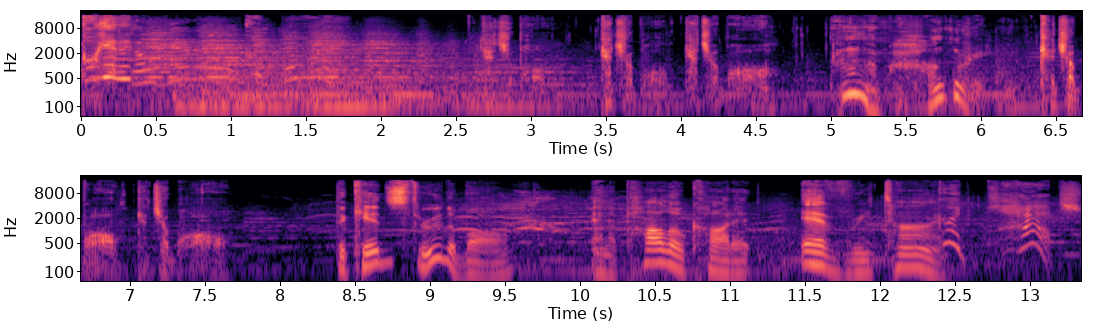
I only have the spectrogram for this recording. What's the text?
Go get it. Go get it. Good boy. Catch a ball. Catch a ball. Catch a ball. Mm, I'm hungry. Catch a ball. Catch a ball. The kids threw the ball, and Apollo caught it every time. Good catch.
